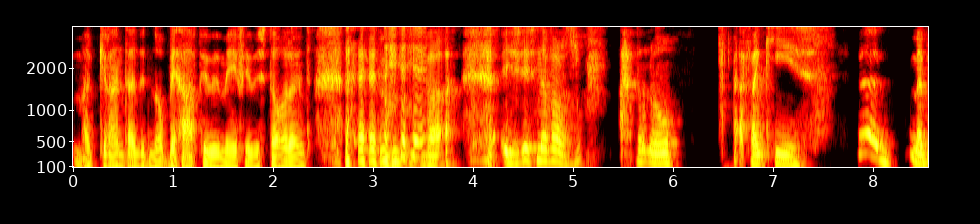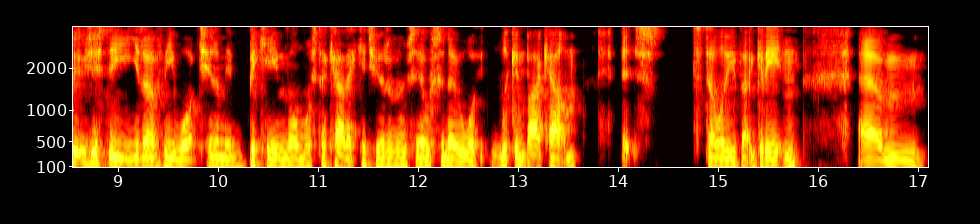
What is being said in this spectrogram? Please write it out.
my granddad would not be happy with me if he was still around, but he's just never. I don't know. I think he's uh, maybe it was just the year of me watching him. He became almost a caricature of himself. So now looking back at him, it's still a wee bit grating. Um,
